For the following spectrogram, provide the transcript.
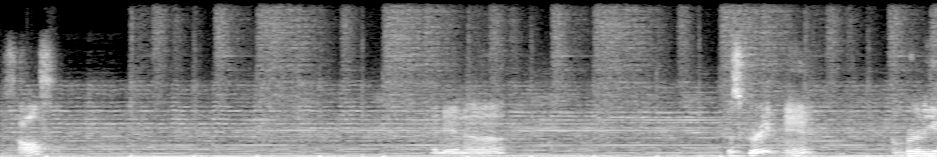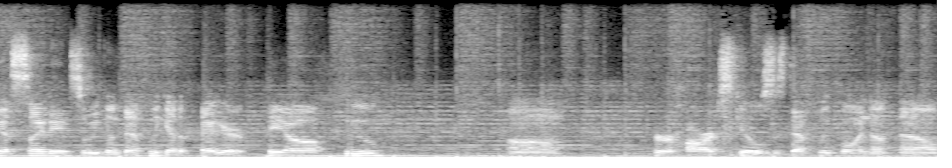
It's awesome. And then uh that's great, man. I'm really excited, so we're gonna definitely get a bigger payoff too. Um her hard skills is definitely going up now.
